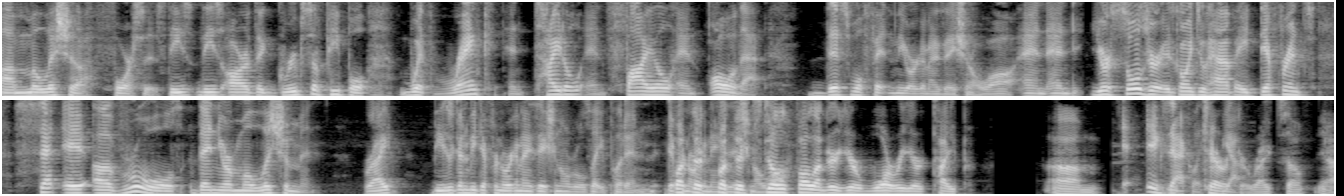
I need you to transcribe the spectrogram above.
um, militia forces. These these are the groups of people with rank and title and file and all of that. This will fit in the organizational law, and and your soldier is going to have a different set of rules than your militiaman, right? These are going to be different organizational rules that you put in. Different but but they still law. fall under your warrior type um exactly character, yeah. right? So yeah.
